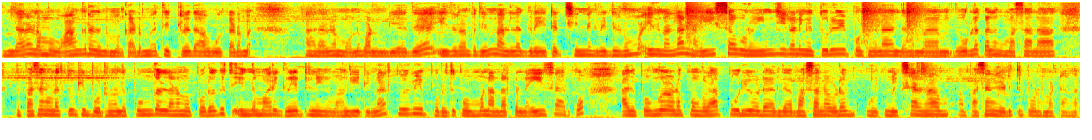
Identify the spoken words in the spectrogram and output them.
இருந்தாலும் நம்ம வாங்குறது நம்ம கடமை திட்டுறது அவங்க கடமை. அதனால் நம்ம ஒன்றும் பண்ண முடியாது. இதெல்லாம் பார்த்திங்கன்னா நல்ல கிரேட்டர் சின்ன கிரேட்டர் ரொம்ப இது நல்லா நைஸாக வரும் இஞ்சிலாம் நீங்கள் துருவி போட்டிங்கன்னா இந்த நம்ம உருளைக்கிழங்கு மசாலா இந்த பசங்களாம் தூக்கி போட்டுருவோம் அந்த பொங்கல்லாம் நம்ம போடுறதுக்கு இந்த மாதிரி கிரேட்டர் நீங்கள் வாங்கிட்டிங்கன்னா துருவி போடுறதுக்கு ரொம்ப நல்லாயிருக்கும் நைஸாக இருக்கும். அது பொங்கலோட பொங்கலாக பூரியோட அந்த மசாலாவோட உங்களுக்கு மிக்ஸ் ஆகலாம் பசங்க எடுத்து போட மாட்டாங்க.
